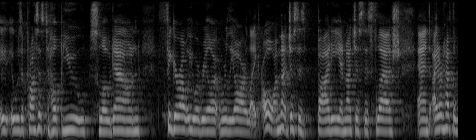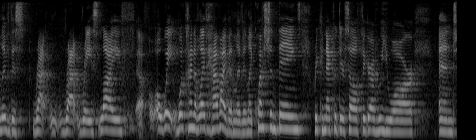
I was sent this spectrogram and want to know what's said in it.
It, it, was a process to help you slow down, figure out what you real, really are. Like, oh, I'm not just this body. I'm not just this flesh, and I don't have to live this rat rat race life. Uh, oh wait, what kind of life have I been living? Like, question things, reconnect with yourself, figure out who you are, and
